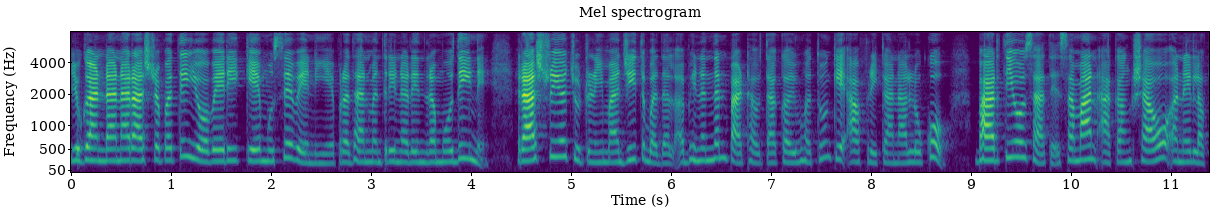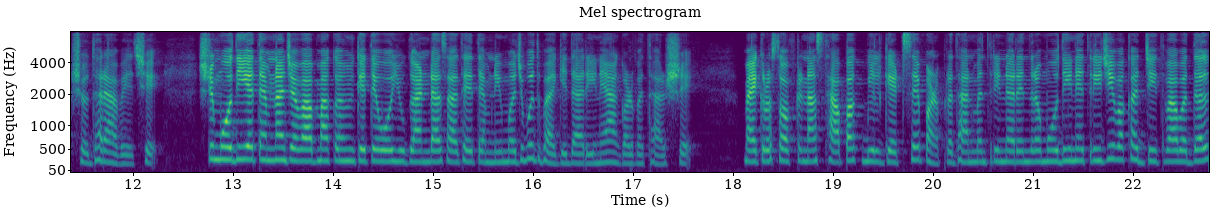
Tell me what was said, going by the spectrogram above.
યુગાન્ડાના રાષ્ટ્રપતિ યોવેરી કે મુસેવેનીએ પ્રધાનમંત્રી નરેન્દ્ર મોદીને રાષ્ટ્રીય ચૂંટણીમાં જીત બદલ અભિનંદન પાઠવતા કહ્યું હતું કે આફ્રિકાના લોકો ભારતીયો સાથે સમાન આકાંક્ષાઓ અને લક્ષ્યો ધરાવે છે. શ્રી મોદીએ તેમના જવાબમાં કહ્યું કે તેઓ યુગાન્ડા સાથે તેમની મજબૂત ભાગીદારીને આગળ વધારશે. માઇક્રોસોફ્ટના સ્થાપક બિલ ગેટ્સે પણ પ્રધાનમંત્રી નરેન્દ્ર મોદીને ત્રીજી વખત જીતવા બદલ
